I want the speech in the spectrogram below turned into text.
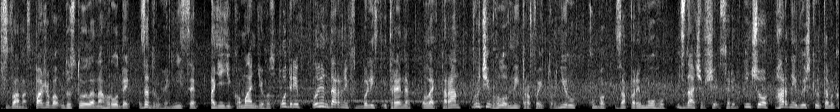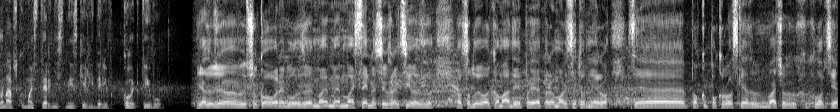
Світлана Спажева удостоїла нагороди за друге місце. А її команді господарів легендарний футболіст і тренер Олег Таран вручив головний трофей турніру Кубок за перемогу, відзначивши серед іншого гарний вишкіл та виконавську майстерність низки лідерів колективу. Я дуже шокований був за ма- ма- майстерністю гравців, особливо команди пе- переможця турніру. Це Пок- Покровське. Бачу, хлопці,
